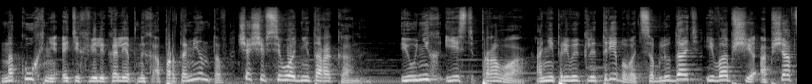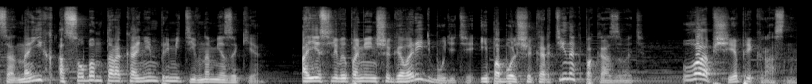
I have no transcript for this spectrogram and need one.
На кухне этих великолепных апартаментов чаще всего одни тараканы. И у них есть права. Они привыкли требовать, соблюдать и вообще общаться на их особом тараканьем примитивном языке. А если вы поменьше говорить будете и побольше картинок показывать, вообще прекрасно.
